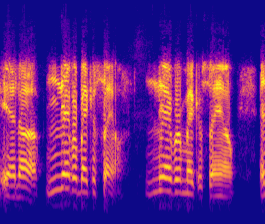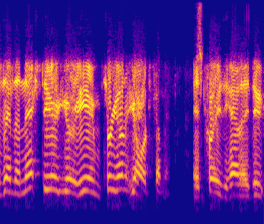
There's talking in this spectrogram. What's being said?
and uh never make a sound, never make a sound, and then the next deer you're hearing 300 yards coming. It's crazy how they do.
